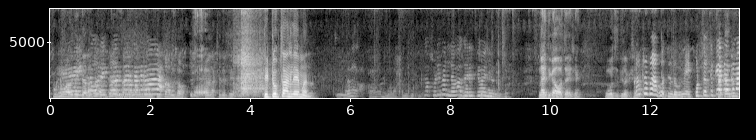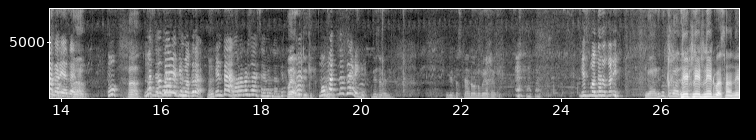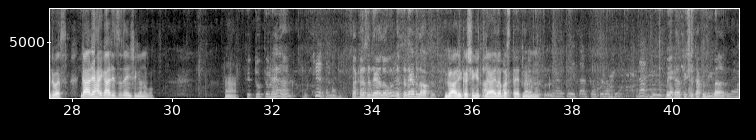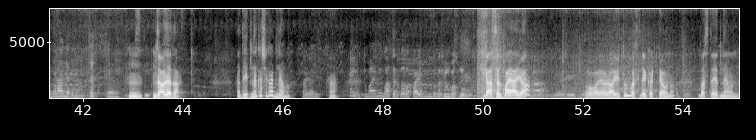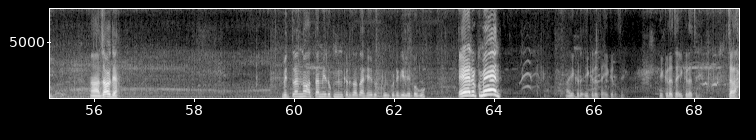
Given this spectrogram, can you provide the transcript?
ती टूप चांगली आहे म्हण. नाही ती गावात जायचे. वज तिला कशा कुठं माग होते ना मी कुठं तर काय नव्हतं माघारी यायचं. तू हा? मधनं जावे की मग रं. पिंटा होय अगं ती ती मग मधनं जावे की? ती सगळी तिथं स्टँडवर उभं येत हेच बदल गडी. गाडी पण तू गाडी. नीट नीट नीट बस हा नीट बस. गाडी आहे गाडीचं टेन्शन घेऊ नको. हा. ती टूप तेवढं आहे ना? खेळतं मध्ये. सकाळ संध्याकाळला बरं का? संध्याकाळ पण लावा खाली. गाडी कशी घेतली आईला बसता येत नाही म्हणून. मग एखादा टाकून दे की बाहेर राहू द्या. चल. हम्म. जाऊ दे आता. आता इथनं कसं काढणे मग? हा. घासल पाय आय हो? इथून बसले कट्ट्याहून बसता येत नाही म्हणून. हां जाऊ द्या. मित्रांनो आता मी रुक्मिणकडे जात आहे. रुक्मिण कुठे गेले बघू. ए रुक्मिण! हा इकडं इकडंच आहे इकडंच आहे. इकडंच आहे इकडंच आहे. चला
